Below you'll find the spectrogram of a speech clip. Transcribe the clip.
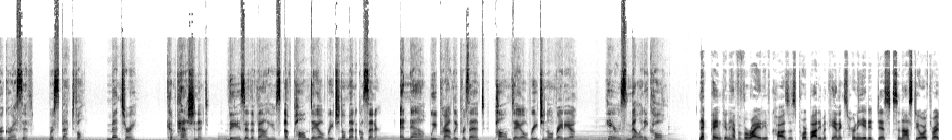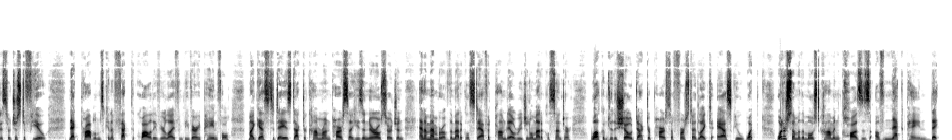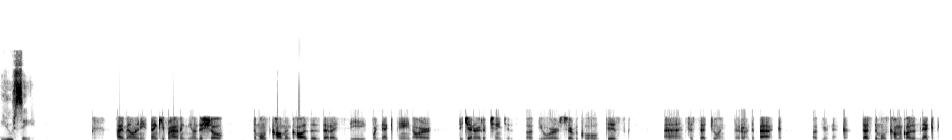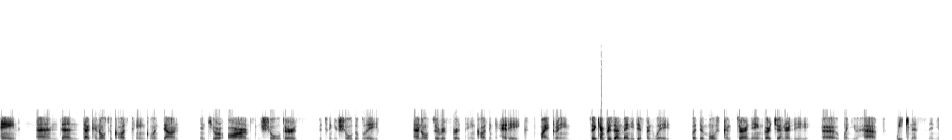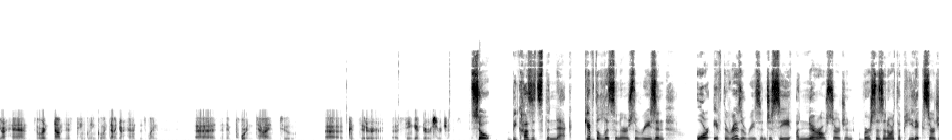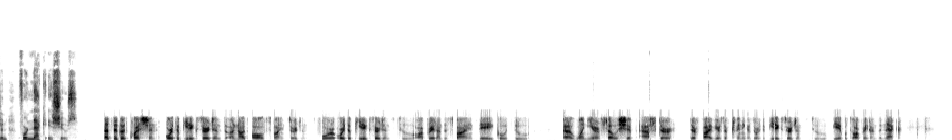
progressive, respectful, mentoring, compassionate. These are the values of Palmdale Regional Medical Center. And now we proudly present Palmdale Regional Radio. Here's Melanie Cole. Neck pain can have a variety of causes. Poor body mechanics, herniated discs, and osteoarthritis are just a few. Neck problems can affect the quality of your life and be very painful. My guest today is Dr. Kamran Parsa. He's a neurosurgeon and a member of the medical staff at Palmdale Regional Medical Center. Welcome to the show, Dr. Parsa. First, I'd like to ask you what what are some of the most common causes of neck pain that you see? Hi, Melanie. Thank you for having me on this show. The most common causes that I see for neck pain are degenerative changes of your cervical discs and facet joints that are on the back of your neck. That's the most common cause of neck pain, and then that can also cause pain going down into your arms and shoulders, between your shoulder blades, and also referred pain causing headaches, migraines. So it can present many different ways but the most concerning are generally uh, when you have weakness in your hands or numbness, tingling going down your hands is when uh, it's an important time to uh, consider uh, seeing a neurosurgeon. So, because it's the neck, give the listeners the reason, or if there is a reason, to see a neurosurgeon versus an orthopedic surgeon for neck issues. That's a good question. Orthopedic surgeons are not all spine surgeons for orthopedic surgeons to operate on the spine, they go through a one year fellowship after their five years of training as orthopedic surgeons to be able to operate on the neck.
